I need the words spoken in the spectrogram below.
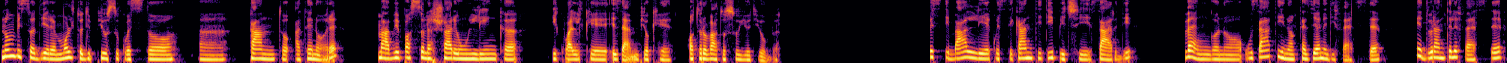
Non vi so dire molto di più su questo eh, canto a tenore, ma vi posso lasciare un link di qualche esempio che ho trovato su YouTube. Questi balli e questi canti tipici sardi vengono usati in occasione di feste e durante le feste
